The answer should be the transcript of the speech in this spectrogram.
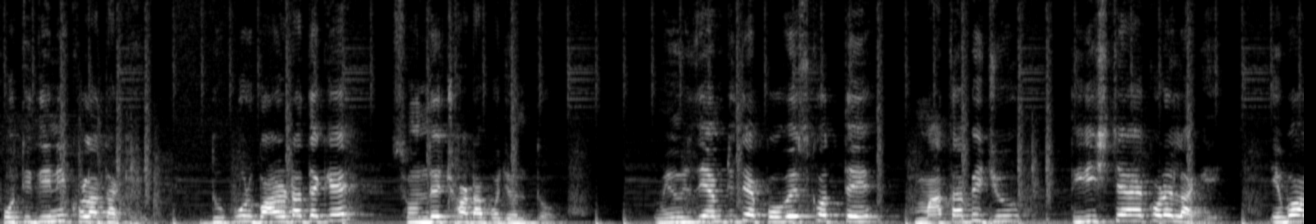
প্রতিদিনই খোলা থাকে। দুপুর বারোটা থেকে সন্ধে ছটা পর্যন্ত। মিউজিয়ামটিতে প্রবেশ করতে মাথাপিছু তিরিশ টাকা করে লাগে এবং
